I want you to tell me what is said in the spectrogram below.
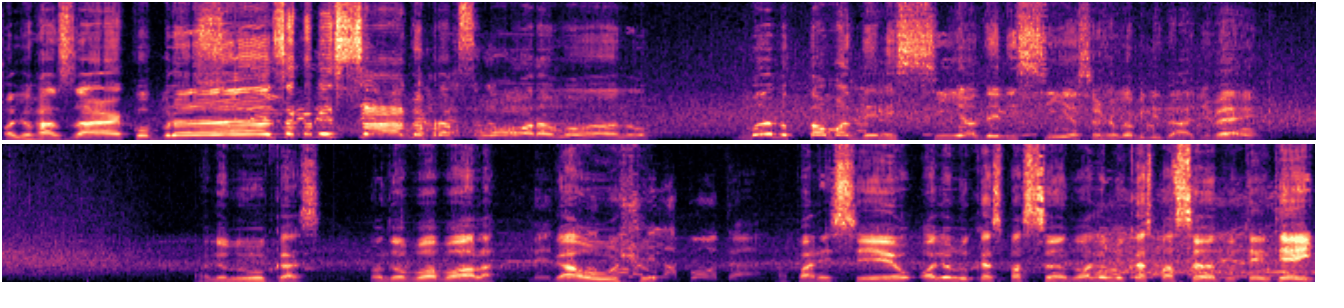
Olha o Hazard, cobrança, cabeçada pra fora, mano. Mano, tá uma delicinha, uma delicinha essa jogabilidade, velho. Olha o Lucas. Mandou boa bola. Gaúcho. Apareceu. Olha o Lucas passando. Olha o Lucas passando. Tentei.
